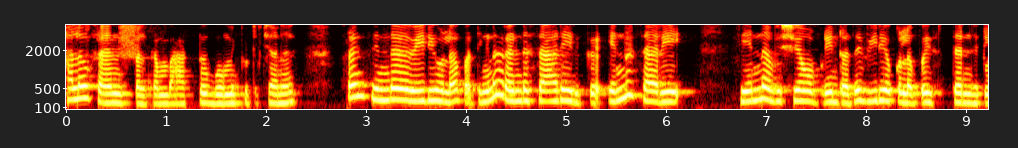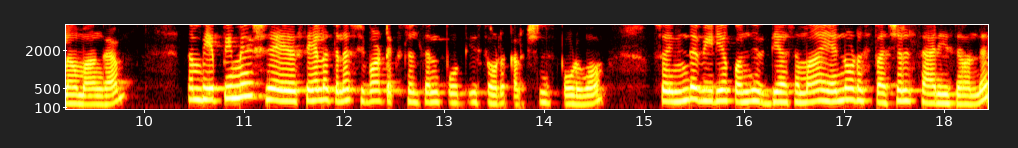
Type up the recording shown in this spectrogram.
Hello friends welcome back to Bhoomikutti channel friends இந்த வீடியோவில் பார்த்தீங்கன்னா ரெண்டு saree இருக்குது என்ன சாரீ என்ன விஷயம் அப்படின்றது வீடியோக்குள்ளே போய் தெரிஞ்சுக்கலாம் வாங்க. நம்ம எப்பயுமே சே சேலத்தில் சிவா டெக்ஸ்டைல்ஸ் அண்ட் போத்தீஸோட கலெக்ஷன்ஸ் போடுவோம். ஸோ இந்த வீடியோ கொஞ்சம் வித்தியாசமாக என்னோடய ஸ்பெஷல் சாரீஸை வந்து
